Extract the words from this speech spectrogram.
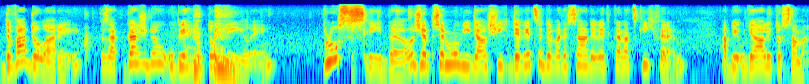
2 dolary za každou uběhnutou míli, plus slíbil, že přemluví dalších 999 kanadských firm, aby udělali to samé.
